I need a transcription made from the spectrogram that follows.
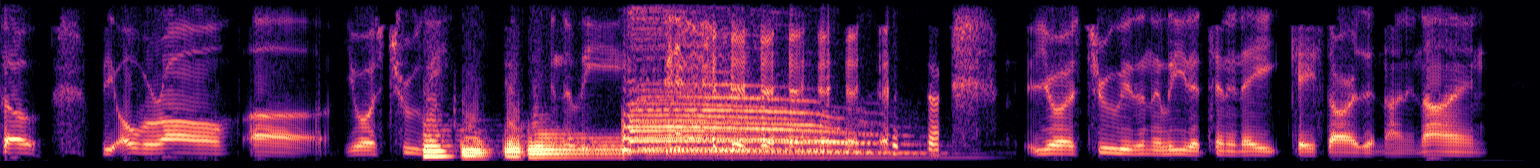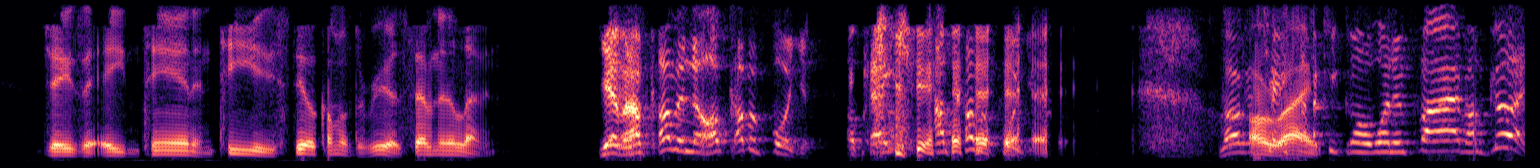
so the overall, uh, yours truly in the lead. yours truly is in the lead at ten and eight. K Stars at nine and nine. Jay's at eight and ten, and T is still coming up the rear at seven and eleven. Yeah, but I'm coming though. I'm coming for you. Okay, I'm coming for you. As long as All K-Star right. keep going one and five, I'm good.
